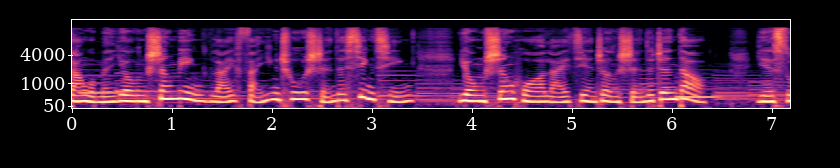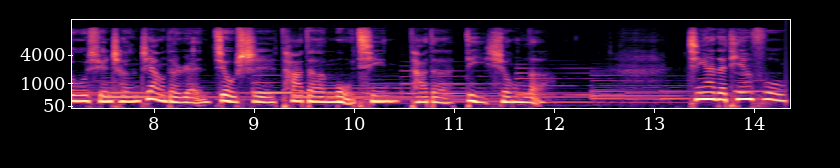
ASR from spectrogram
当我们用生命来反映出神的性情，用生活来见证神的真道，耶稣宣称这样的人就是他的母亲、他的弟兄了。亲爱的天父，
